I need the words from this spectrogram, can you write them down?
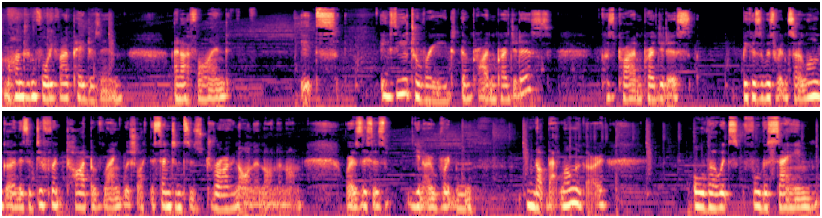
I'm 145 pages in and I find it's easier to read than Pride and Prejudice because Pride and Prejudice, because it was written so long ago, there's a different type of language, like the sentences drone on and on and on. Whereas this is, you know, written not that long ago although it's for the same,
